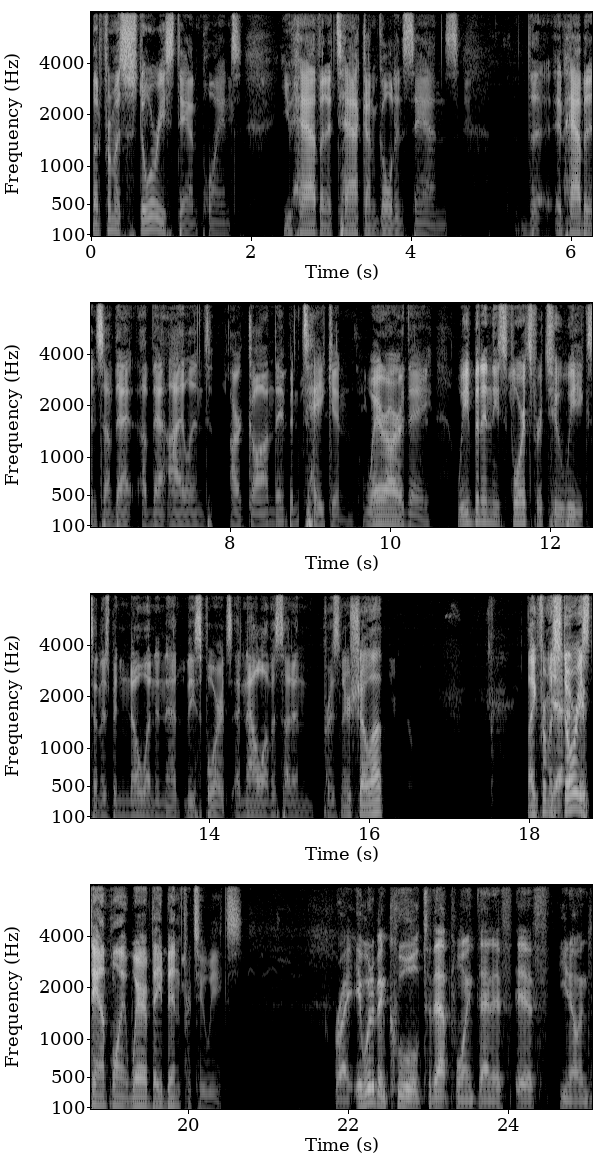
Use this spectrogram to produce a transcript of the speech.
But from a story standpoint, you have an attack on Golden Sands. The inhabitants of that of that island are gone. They've been taken. Where are they? We've been in these forts for two weeks, and there's been no one in that, these forts. And now all of a sudden, prisoners show up. Like from a Yeah, story it- standpoint, where have they been for two weeks? Right. It would have been cool to that point then if if you know and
